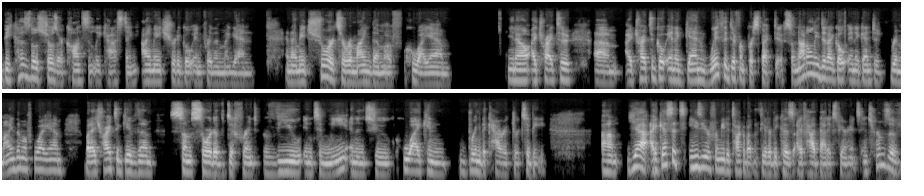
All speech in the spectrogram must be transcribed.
because those shows are constantly casting, I made sure to go in for them again. And I made sure to remind them of who I am. You know, I tried to, um, I tried to go in again with a different perspective. So not only did I go in again to remind them of who I am, but I tried to give them some sort of different view into me and into who I can bring the character to be. Um, yeah, I guess it's easier for me to talk about the theater because I've had that experience. In terms of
